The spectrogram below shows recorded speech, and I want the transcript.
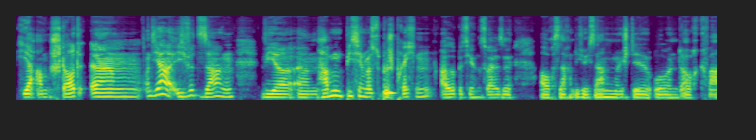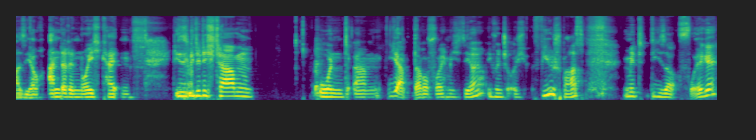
hier am Start. Ähm, und ja, ich würde sagen, wir ähm, haben ein bisschen was zu besprechen, also beziehungsweise auch Sachen, die ich euch sagen möchte und auch quasi auch andere Neuigkeiten, die sich getätigt haben. Und ähm, ja, darauf freue ich mich sehr. Ich wünsche euch viel Spaß mit dieser Folge.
